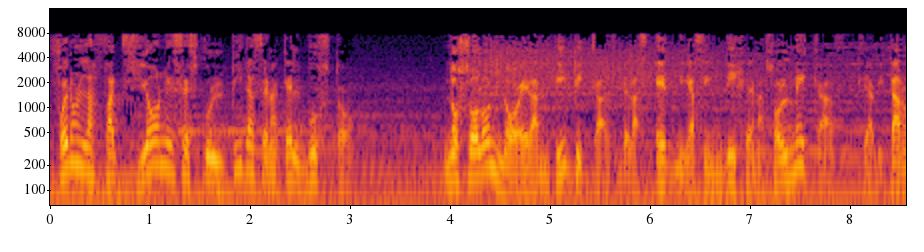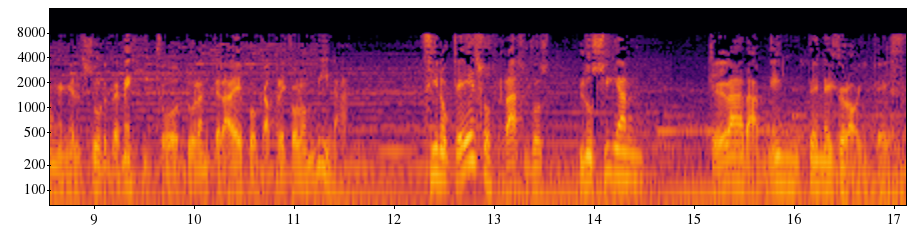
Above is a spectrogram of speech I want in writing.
fueron las facciones esculpidas en aquel busto. No solo no eran típicas de las etnias indígenas olmecas que habitaron en el sur de México durante la época precolombina, sino que esos rasgos lucían claramente negroides.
